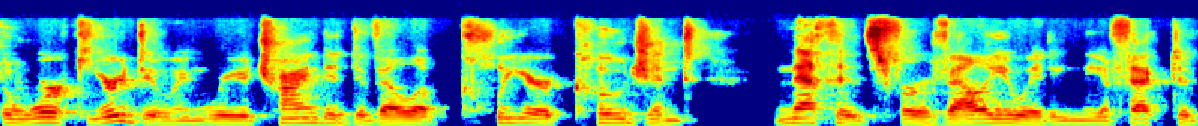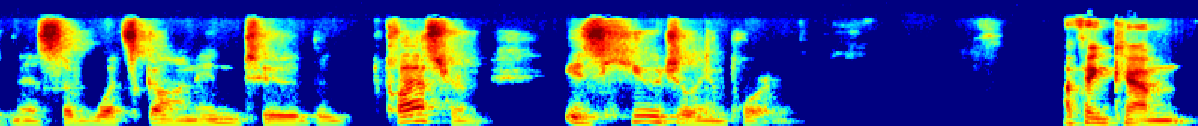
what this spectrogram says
the work you're doing, where you're trying to develop clear, cogent methods for evaluating the effectiveness of what's gone into the classroom is hugely important. I think, um,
